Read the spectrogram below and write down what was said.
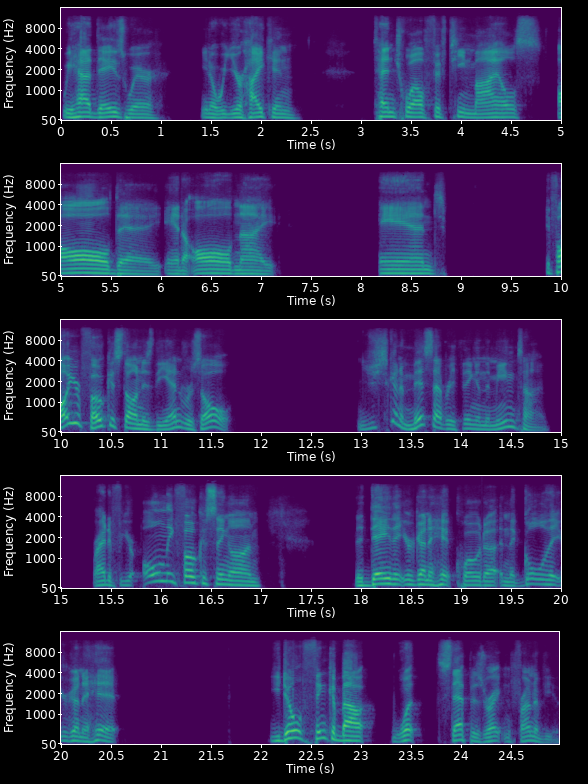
we had days where, you know, you're hiking 10, 12, 15 miles all day and all night. And if all you're focused on is the end result, you're just going to miss everything in the meantime, right? If you're only focusing on the day that you're going to hit quota and the goal that you're going to hit, you don't think about what step is right in front of you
